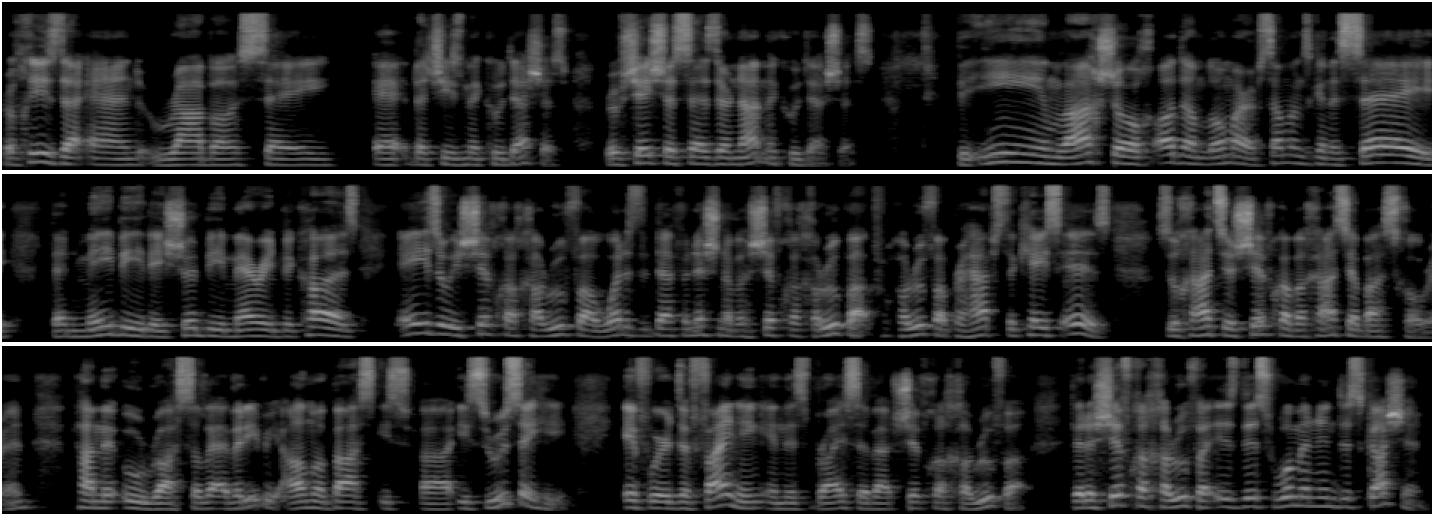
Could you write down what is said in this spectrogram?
Rav Chizda and Rabbah say uh, that she's mekudeshes. Rav Shesha says they're not mekudeshes. Adam lomar. If someone's going to say that maybe they should be married because ezoi shivcha charufa. What is the definition of a shivcha? Charufa. Perhaps the case is zuchatzia shivcha v'chatzia bas chorin hameurasa le'averivri alma bas uh, isrusehi. If we're defining in this brisa about shivcha charufa that a shivcha charufa is this woman in discussion,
